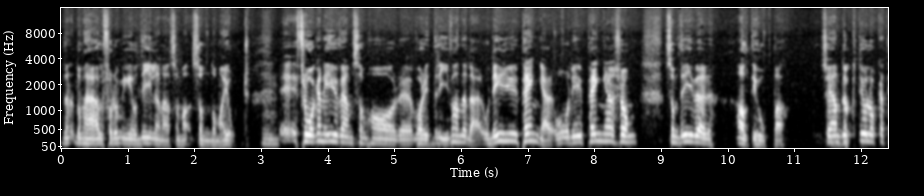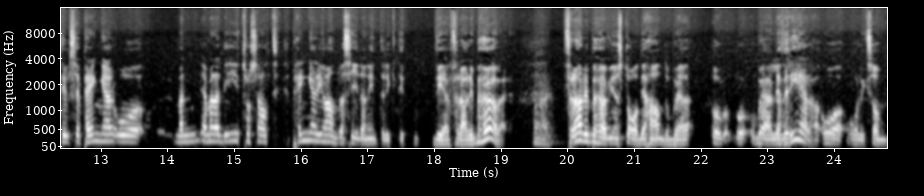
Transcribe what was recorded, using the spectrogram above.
De här Alfa Romeo-dealarna som, som de har gjort. Mm. Eh, frågan är ju vem som har eh, varit drivande där och det är ju pengar och det är pengar som, som driver alltihopa. Så är han mm. duktig att locka till sig pengar och men jag menar det är ju trots allt, pengar är ju å andra sidan inte riktigt det Ferrari behöver. Mm. Ferrari behöver ju en stadig hand och börja, och, och, och börja leverera och, och liksom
